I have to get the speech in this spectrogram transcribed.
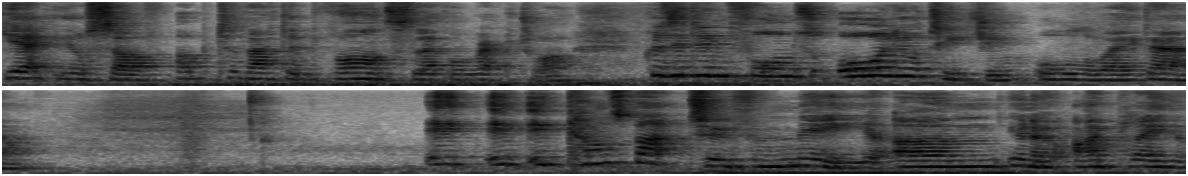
get yourself up to that advanced level repertoire because it informs all your teaching all the way down. It, it, it comes back to, for me, um, you know, I play the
